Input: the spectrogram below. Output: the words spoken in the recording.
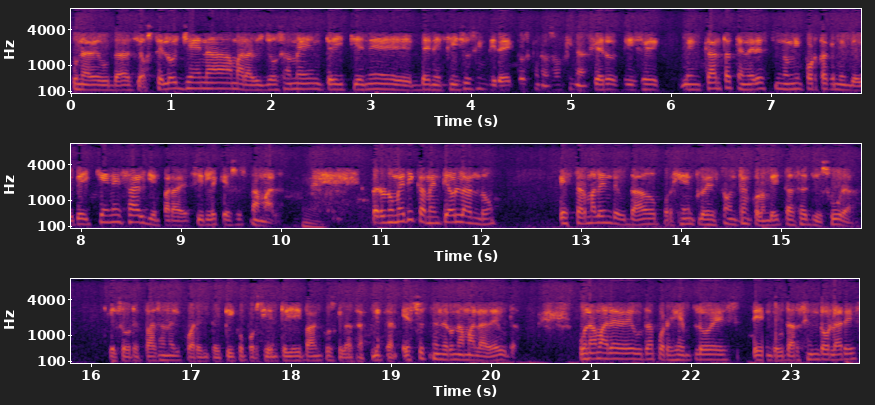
una deuda, si a usted lo llena maravillosamente y tiene beneficios indirectos que no son financieros, dice, me encanta tener esto y no me importa que me endeude. ¿Y quién es alguien para decirle que eso está mal? Pero numéricamente hablando, estar mal endeudado, por ejemplo, este momento en Colombia hay tasas de usura que sobrepasan el cuarenta y pico por ciento y hay bancos que las aplican. Esto es tener una mala deuda. Una mala deuda, por ejemplo, es endeudarse en dólares,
